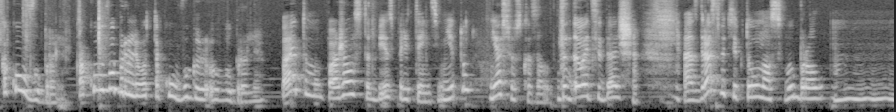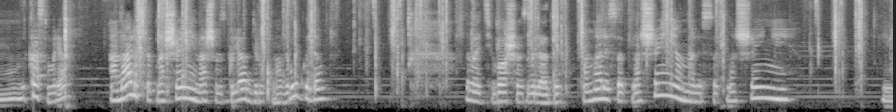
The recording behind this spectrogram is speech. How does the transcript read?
Какого выбрали? Какого выбрали, вот такого выбрали. Поэтому, пожалуйста, без претензий. Мне тут я все сказала. Да, давайте дальше. А, здравствуйте, кто у нас выбрал? М-м-м, красный. Анализ отношений, наши взгляды друг на друга, да. Давайте ваши взгляды. Анализ отношений, анализ отношений. И...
